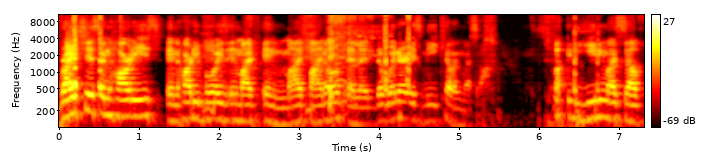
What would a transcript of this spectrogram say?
righteous, and Hardy's and Hardy Boys in my in my finals, and then the winner is me killing myself, fucking yeeting myself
